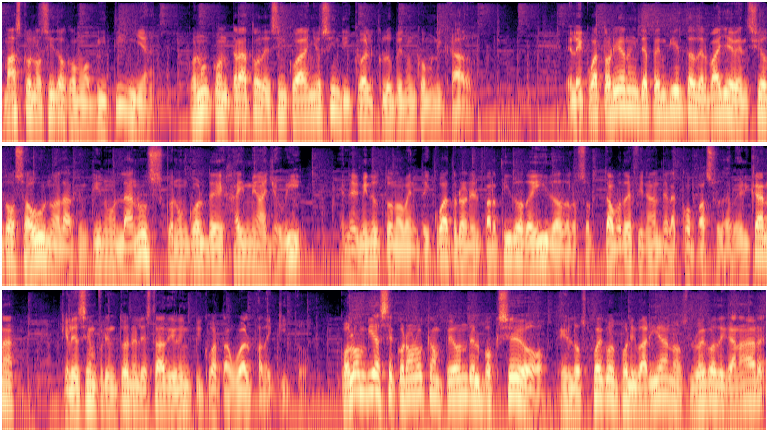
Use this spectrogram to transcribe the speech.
más conocido como Vitiña, con un contrato de cinco años, indicó el club en un comunicado. El ecuatoriano Independiente del Valle venció 2 a 1 al argentino Lanús con un gol de Jaime Ayoví en el minuto 94 en el partido de ida de los octavos de final de la Copa Sudamericana que les enfrentó en el Estadio Olímpico Atahualpa de Quito. Colombia se coronó campeón del boxeo en los Juegos Bolivarianos luego de ganar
